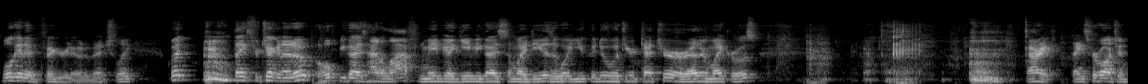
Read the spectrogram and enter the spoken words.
We'll get it figured out eventually. But thanks for checking it out. I hope you guys had a laugh and maybe I gave you guys some ideas of what you could do with your Tetra or other micros. All right. Thanks for watching.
